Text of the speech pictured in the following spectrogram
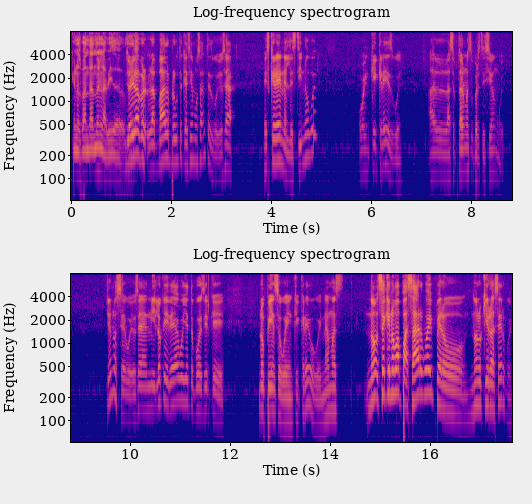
que nos van dando en la vida. Yo ahí la, la, va la pregunta que hacíamos antes, güey. O sea, ¿es creer en el destino, güey? ¿O en qué crees, güey? Al aceptar una superstición, güey. Yo no sé, güey. O sea, en mi loca idea, güey, yo te puedo decir que no pienso, güey, en qué creo, güey. Nada más. No, sé que no va a pasar, güey, pero no lo quiero hacer, güey.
